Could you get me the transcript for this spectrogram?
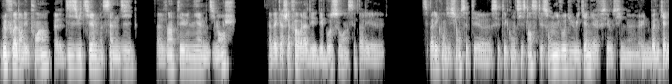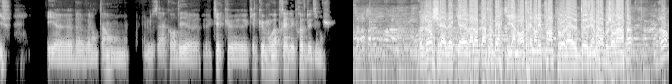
deux fois dans les points, 18e samedi 21e dimanche, avec à chaque fois voilà, des, beaux sauts. Hein. C'est pas les pas les conditions, c'était c'était consistant, c'était son niveau du week-end. C'est aussi une, bonne qualif. Et bah, Valentin, on, nous a accordé quelques quelques mots après l'épreuve de dimanche. Bonjour, je suis avec Valentin Foubert qui vient de rentrer dans les points pour la deuxième fois. Bonjour Valentin. Bonjour.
